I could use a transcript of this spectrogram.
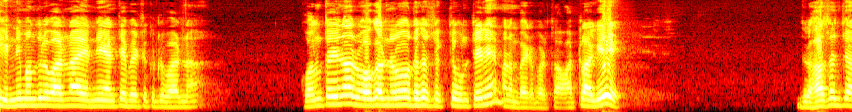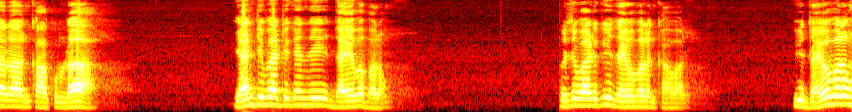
ఎన్ని మందులు వాడినా ఎన్ని యాంటీబయాటిక్లు వాడినా కొంతైనా రోగ నిరోధక శక్తి ఉంటేనే మనం బయటపడతాం. అట్లాగే గ్రహ సంచారం కాకుండా యాంటీబయాటిక్ ఏంది? దైవ బలం ప్రతివాడికి దైవబలం కావాలి. ఈ దైవబలం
